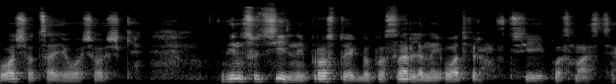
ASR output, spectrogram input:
Ось оцей ось оськи. Він суцільний, просто якби просверлений отвір в цій пластмасці.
